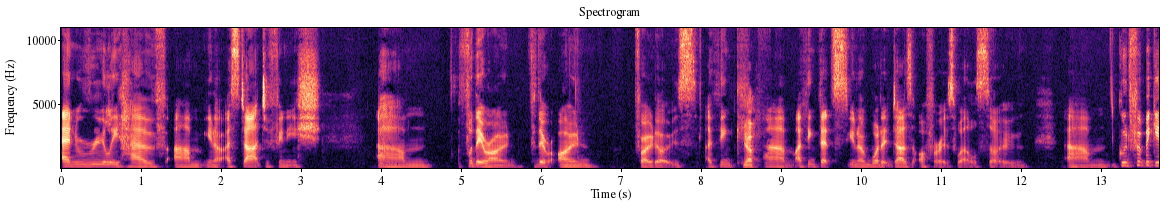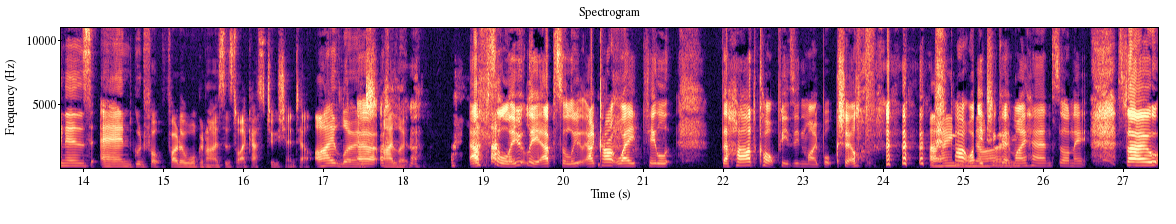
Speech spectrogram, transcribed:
and really have, um, you know, a start to finish mm. um, for their own for their own photos. I think, yeah, um, I think that's you know what it does offer as well. So um, good for beginners and good for photo organizers like us too, Chantel. I learned. Uh, I learned. Absolutely, absolutely. I can't wait till the hard copy is in my bookshelf. I can't wait to get my hands on it. So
